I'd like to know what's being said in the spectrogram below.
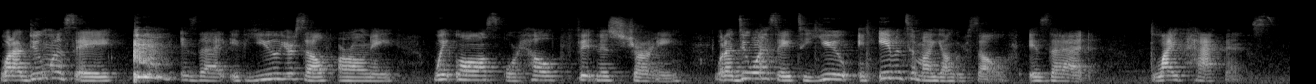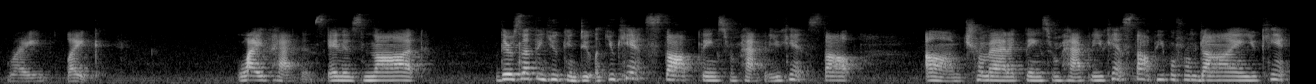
what I do want to say is that if you yourself are on a weight loss or health fitness journey, what I do want to say to you and even to my younger self is that life happens, right? Like life happens and it's not, there's nothing you can do. Like you can't stop things from happening. You can't stop um, traumatic things from happening. You can't stop people from dying. You can't,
